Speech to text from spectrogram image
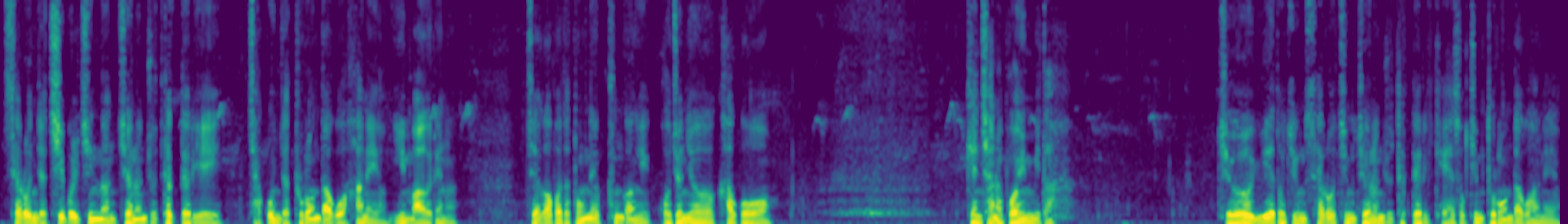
새로 이제 집을 짓는 전원주택들이 자꾸 이제 들어온다고 하네요. 이 마을에는. 제가 봐도 동네 풍광이 고저녁하고 괜찮아 보입니다. 저 위에도 지금 새로 지금 전원주택들이 계속 지금 들어온다고 하네요.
